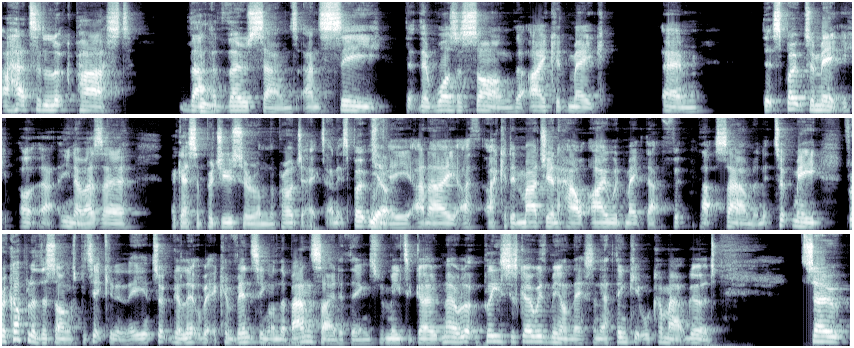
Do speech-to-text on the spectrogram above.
I had to look past that mm. those sounds and see that there was a song that I could make um, that spoke to me, uh, you know, as a I guess a producer on the project, and it spoke to me, and I, I, I could imagine how I would make that that sound. And it took me for a couple of the songs, particularly, it took me a little bit of convincing on the band side of things for me to go, no, look, please just go with me on this, and I think it will come out good. So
